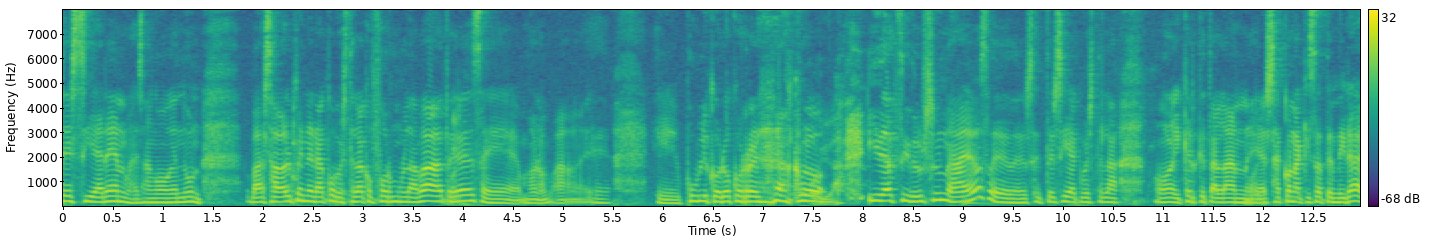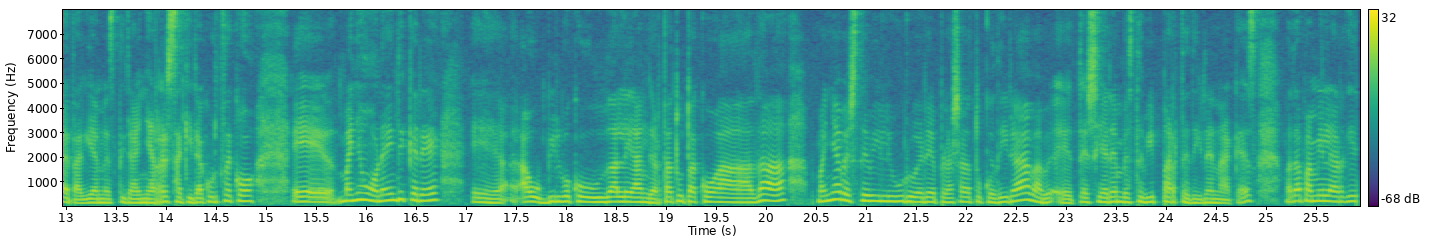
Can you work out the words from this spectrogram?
tesiaren, ba, esango gendun, ba, zabalpenerako bestelako formula bat, Bai. ez? Eh, bueno, ba, eh, eh, publiko da. idatzi duzuna, ez? Ze tesiak bestela bueno, ikerketa lan Bai. Eh, sakonak izaten dira, eta gian ez dira inarrezak irakurtzeko, eh, baina oraindik ere, eh, hau Bilboko udalean gertatutakoa da, baina beste bi liburu ere plazaratuko dira, ba, e, tesiaren beste bi parte direnak, ez? Bata Pamela argi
